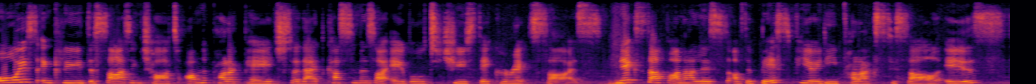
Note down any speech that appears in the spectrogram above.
always include the sizing chart on the product page so that customers are able to choose their correct size. Next up on our list of the best POD products to sell is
